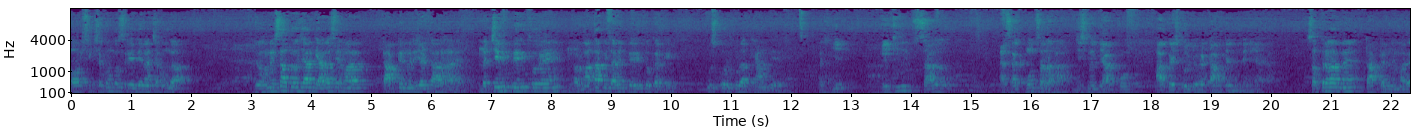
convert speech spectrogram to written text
और शिक्षकों को श्रेय देना चाहूँगा जो हमेशा 2011 से हमारा टॉप टेन में रिज़ल्ट आ रहा है। बच्चे भी प्रेरित हो रहे हैं और माता पिता भी प्रेरित होकर के उस ओर पूरा ध्यान दे रहे हैं। ये एक ही साल ऐसा कौन सा रहा जिसमें कि आपको आपका स्कूल जो है टॉप टेन में नहीं आया? सत्रह में टॉप टेन में हमारे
